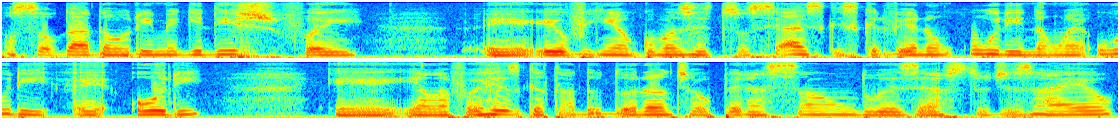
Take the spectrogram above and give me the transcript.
A soldada Ori Megidish foi. Eh, eu vi em algumas redes sociais que escreveram Uri, não é Uri, é Ori é, ela foi resgatada durante a operação do Exército de Israel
